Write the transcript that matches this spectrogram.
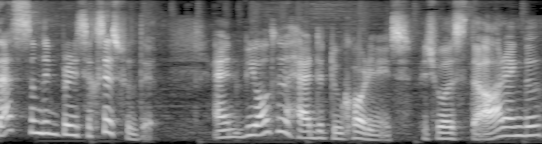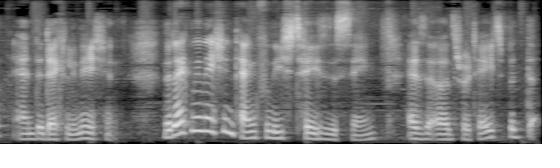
that's something pretty successful there. And we also had the two coordinates, which was the hour angle and the declination. The declination thankfully stays the same as the Earth rotates, but the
